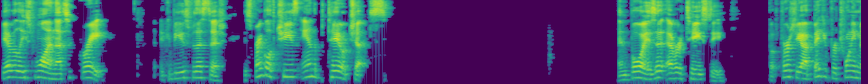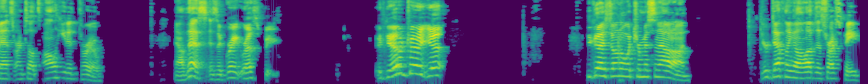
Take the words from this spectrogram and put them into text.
if you have at least one, that's great. It could be used for this dish. You sprinkle of cheese and the potato chips. And boy, is it ever tasty. But first, you gotta bake it for 20 minutes or until it's all heated through. Now, this is a great recipe. If you haven't tried it yet, you guys don't know what you're missing out on. You're definitely gonna love this recipe.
